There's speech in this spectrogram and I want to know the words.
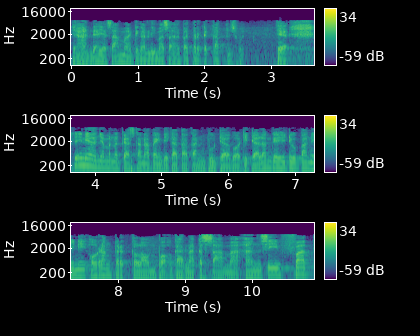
Ya, Anda ya sama dengan lima sahabat terdekat tersebut. Ya, ini hanya menegaskan apa yang dikatakan Buddha bahwa di dalam kehidupan ini orang berkelompok karena kesamaan sifat.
